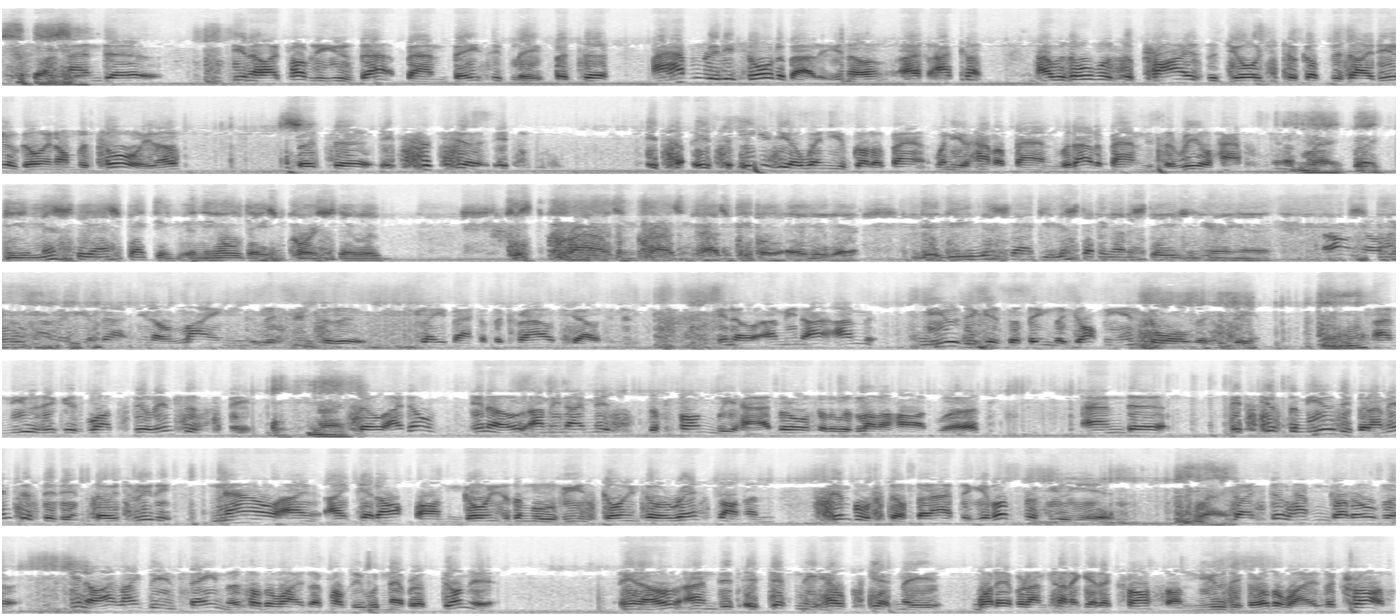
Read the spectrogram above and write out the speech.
And, uh, you know, I'd probably use that band basically, but uh, I haven't really thought about it, you know. I, I, can't, I was almost surprised that George took up this idea of going on the tour, you know. But uh, it's such a, it's, it's, it's easier when you've got a band, when you have a band. Without a band, it's a real hassle, you know. Right, right. Do you miss the aspect of, in the old days, of course, there were just crowds and crowds and crowds of people everywhere. Do, do you miss that? Do you miss stepping on a stage and hearing a... Oh no, I don't have any of that. You know, lying, listening to the playback of the crowd shouting, and you know, I mean, I, I'm music is the thing that got me into all this scene, and music is what still interests me. Right. So I don't, you know, I mean, I miss the fun we had, but also there was a lot of hard work, and uh, it's just the music that I'm interested in. So it's really now I, I get off on going to the movies, going to a restaurant, and simple stuff that I had to give up for a few years. So I still haven't got over, you know, I like being famous, otherwise I probably would never have done it. You know, and it, it definitely helps get me whatever I'm trying to get across on music or otherwise across.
